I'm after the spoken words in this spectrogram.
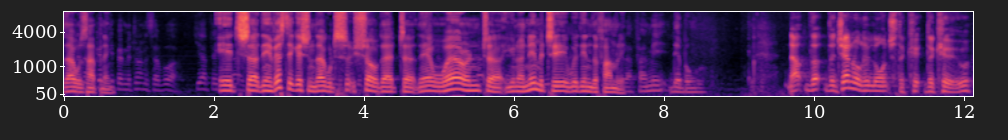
that was happening. It's uh, the investigation that would show that uh, there weren't uh, unanimity within the family. Now, the, the general who launched the coup, the coup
